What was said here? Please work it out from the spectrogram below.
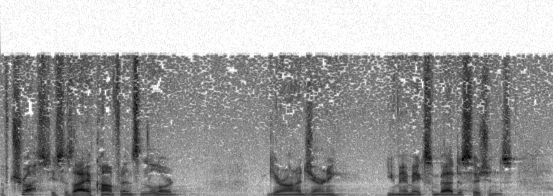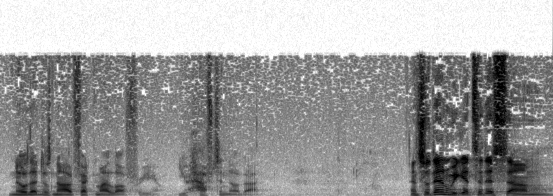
of trust. He says, I have confidence in the Lord. You're on a journey. You may make some bad decisions. No, that does not affect my love for you. You have to know that. And so then we get to this. Um,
